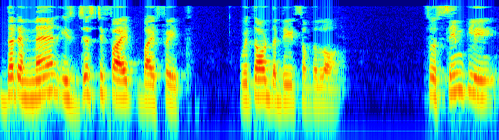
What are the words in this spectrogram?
that a man is justified by faith without the deeds of the law. So simply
